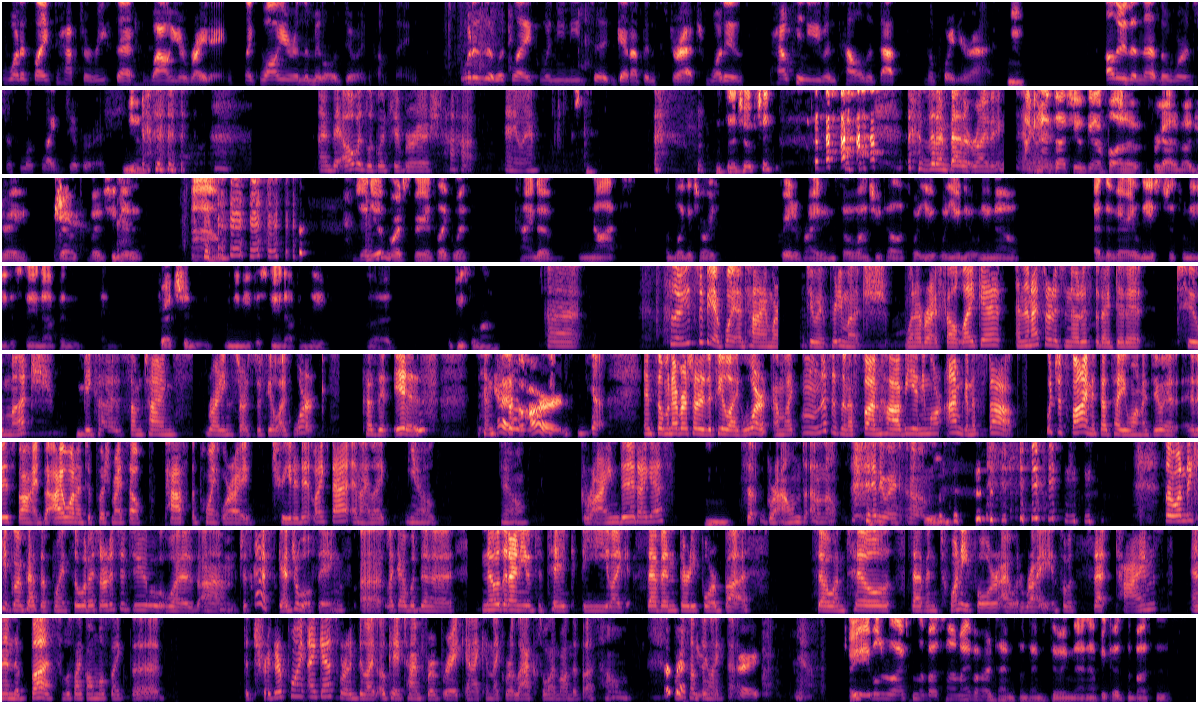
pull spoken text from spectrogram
what it's like to have to reset while you're writing, like while you're in the middle of doing something. What does it look like when you need to get up and stretch? What is, how can you even tell that that's the point you're at? Yeah. Other than that, the words just look like gibberish. Yeah. and they always look like gibberish. Haha. anyway. Is that a joke, Jen? that I'm bad at writing. I kind of thought she was going to pull out a forgot about Dre joke, but she didn't. Um, Jen, you have more experience like with kind of not obligatory creative writing. So why don't you tell us what you what do you do when you know at the very least just when you need to stand up and, and stretch and when you need to stand up and leave the, the piece alone. Uh, so there used to be a point in time where I do it pretty much whenever I felt like it, and then I started to notice that I did it too much Hmm. because sometimes writing starts to feel like work. because it is. And Yeah, so, it's hard. yeah. And so whenever I started to feel like work, I'm like, mm, this isn't a fun hobby anymore. I'm going to stop, which is fine if that's how you want to do it. It is fine. But I wanted to push myself past the point where I treated it like that. And I like, you know, you know, grinded, I guess. Hmm. So ground, I don't know. anyway, um, so I wanted to keep going past that point. So what I started to do was um, just kind of schedule things. Uh, like I would uh, know that I needed to take the like seven thirty four bus. So until seven twenty four, I would write, and so it's set times. And then the bus was like almost like the the trigger point, I guess, where I'd be like, okay, time for a break, and I can like relax while I'm on the bus home. That's Or something really like that. smart. Are you able to relax on the bus home? I have a hard time sometimes doing that. Not because the bus is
